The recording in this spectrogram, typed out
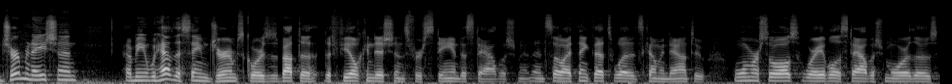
germination. I mean, we have the same germ scores. It's about the, the field conditions for stand establishment. And so I think that's what it's coming down to. Warmer soils, we're able to establish more of those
